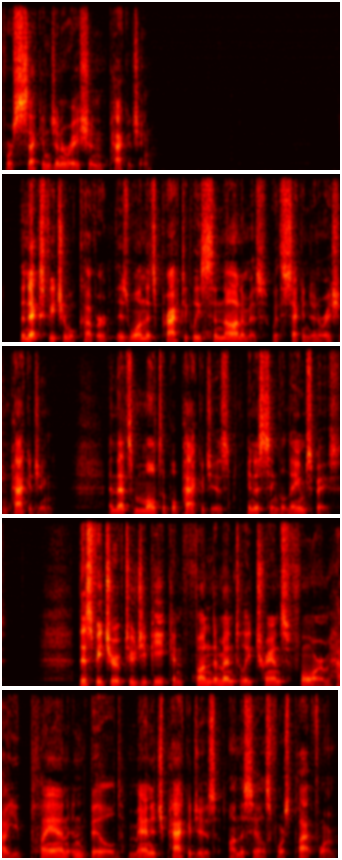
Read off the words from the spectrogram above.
for second-generation packaging. The next feature we'll cover is one that's practically synonymous with second-generation packaging, and that's multiple packages in a single namespace. This feature of 2GP can fundamentally transform how you plan and build managed packages on the Salesforce platform.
